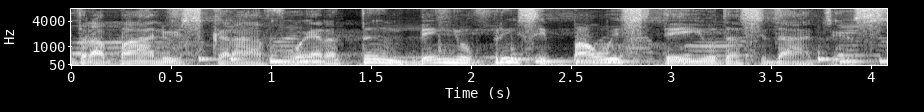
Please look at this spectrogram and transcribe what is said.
trabalho escravo era também o principal esteio das cidades.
